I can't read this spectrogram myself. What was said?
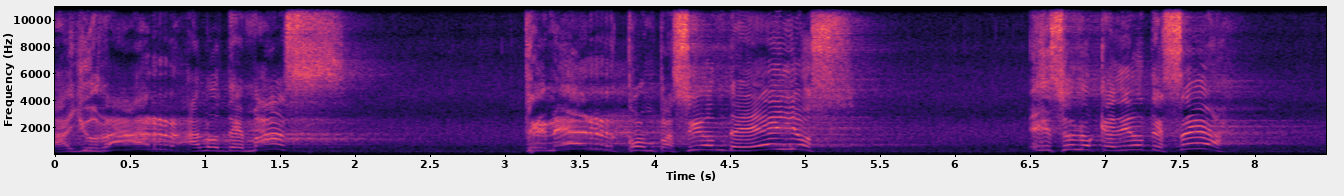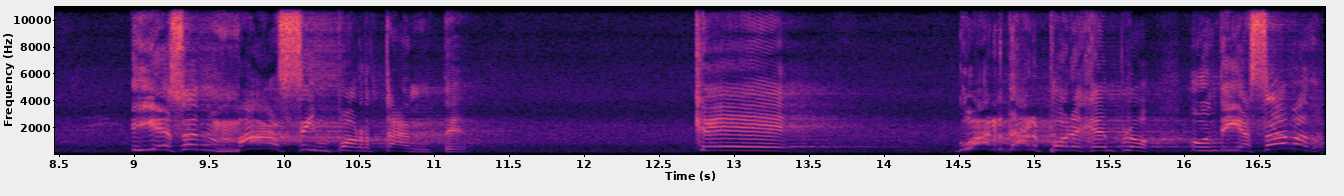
Ayudar a los demás, tener compasión de ellos, eso es lo que Dios desea. Y eso es más importante que guardar, por ejemplo, un día sábado.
